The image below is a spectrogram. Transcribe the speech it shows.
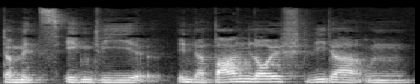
damit es irgendwie in der Bahn läuft wieder und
